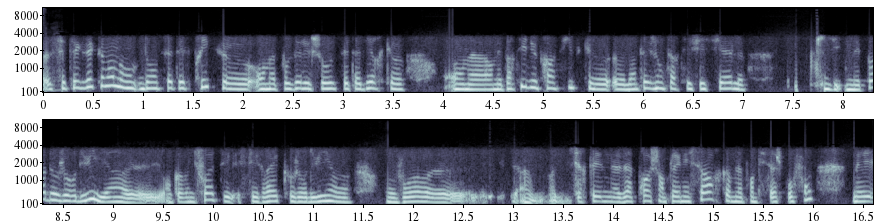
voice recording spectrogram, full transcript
euh, c'est exactement dans, dans, cet esprit qu'on a posé les choses, c'est-à-dire que on, a, on est parti du principe que l'intelligence artificielle qui n'est pas d'aujourd'hui. Hein. Euh, encore une fois, c'est vrai qu'aujourd'hui, on, on, voit euh, certaines approches en plein essor, comme l'apprentissage profond, mais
